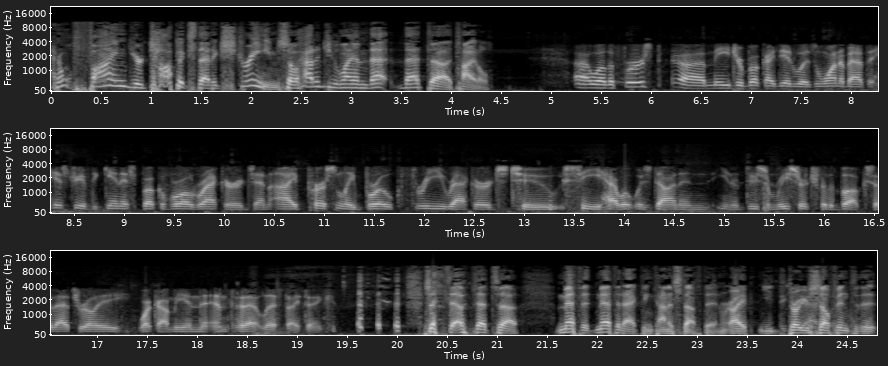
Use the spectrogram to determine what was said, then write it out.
I don't find your topics that extreme. So, how did you land that that uh, title? Uh, well, the first uh, major book I did was one about the history of the Guinness Book of World Records, and I personally broke three records to see how it was done and you know do some research for the book. So that's really what got me in the, into that list. I think. so that, that's uh, method method acting kind of stuff, then, right? You throw yourself into the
